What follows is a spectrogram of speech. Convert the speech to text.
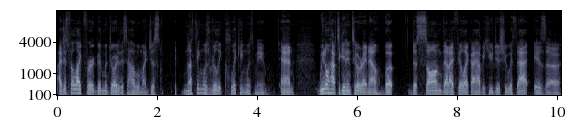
I just felt like for a good majority of this album, I just it, nothing was really clicking with me. And we don't have to get into it right now, but the song that I feel like I have a huge issue with that is uh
